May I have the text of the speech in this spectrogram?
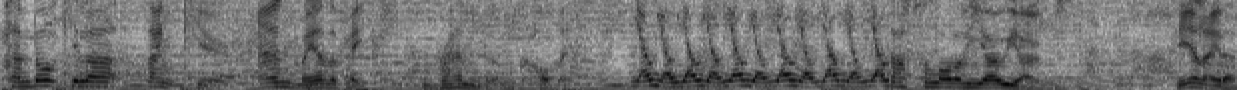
Pandocula, thank you. And my other patron, Random Comment. Yo yo yo yo yo yo yo yo yo yo yo. That's a lot of yo-yos. See you later.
